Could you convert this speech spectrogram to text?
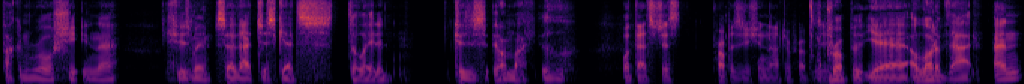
fucking raw shit in there. Excuse me. So that just gets deleted because I'm like, ugh. What? That's just proposition after proposition. Proper, yeah, a lot of that. And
